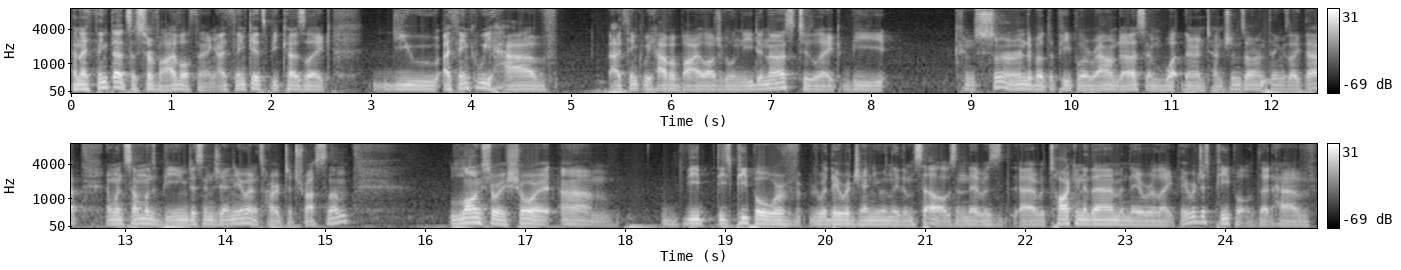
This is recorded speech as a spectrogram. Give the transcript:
and i think that's a survival thing. I think it's because like you i think we have I think we have a biological need in us to like be concerned about the people around us and what their intentions are and things like that. And when someone's being disingenuous, and it's hard to trust them. Long story short, um, the, these people were they were genuinely themselves, and there was I was talking to them, and they were like they were just people that have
